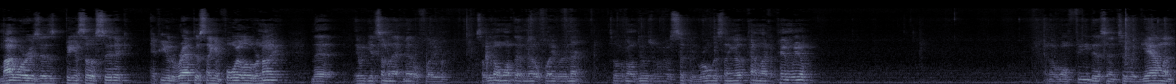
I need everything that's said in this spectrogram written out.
my worries is being so acidic, if you were to wrap this thing in foil overnight, that it would get some of that metal flavor. So we don't want that metal flavor in there. So what we're to do is we're to simply roll this thing up, kind of like a pinwheel. And then we're to feed this into a gallon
